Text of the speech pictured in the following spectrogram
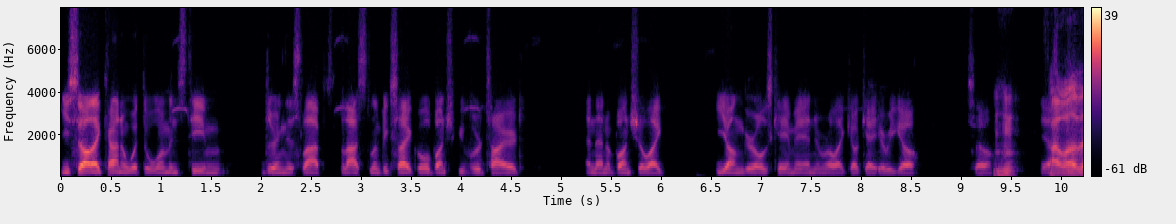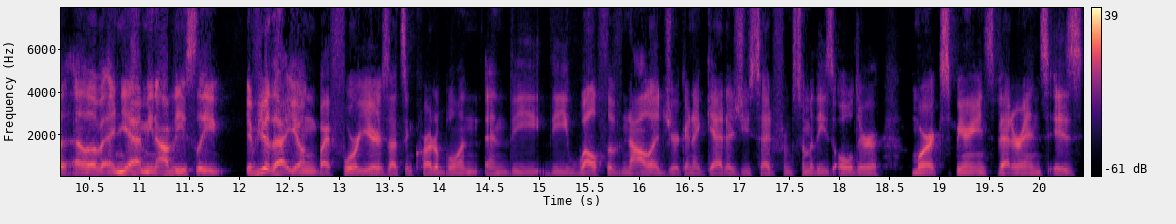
You saw that kind of with the women's team during this last last Olympic cycle. A bunch of people retired, and then a bunch of like young girls came in and were like, okay, here we go. So Mhm. Yeah. I love it. I love it. And yeah, I mean, obviously, if you're that young by four years, that's incredible. And and the the wealth of knowledge you're going to get, as you said, from some of these older, more experienced veterans is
